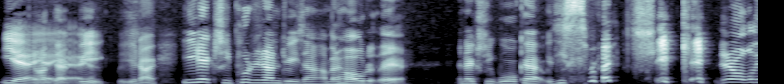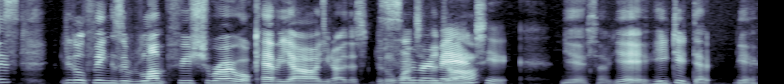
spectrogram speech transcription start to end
Yeah. aren't yeah, that yeah, big. But you know, he'd actually put it under his arm and hold it there, and actually walk out with his smoked chicken and all this little things of lumpfish roe or caviar. You know, the little So ones in the jar. romantic. Yeah. So yeah, he did that. Yeah,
